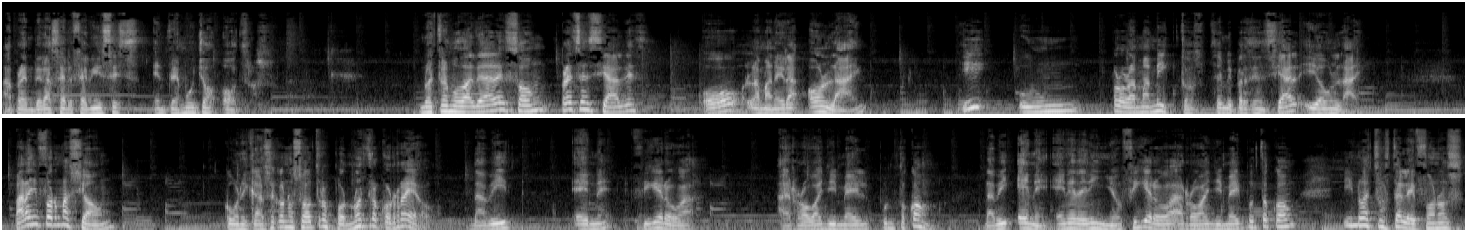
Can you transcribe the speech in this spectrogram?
aprender a ser felices, entre muchos otros. Nuestras modalidades son presenciales o la manera online y un programa mixto, semipresencial y online. Para información, comunicarse con nosotros por nuestro correo davidnfigueroa.gmail.com David N, N de niño, Figueroa, gmail.com y nuestros teléfonos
